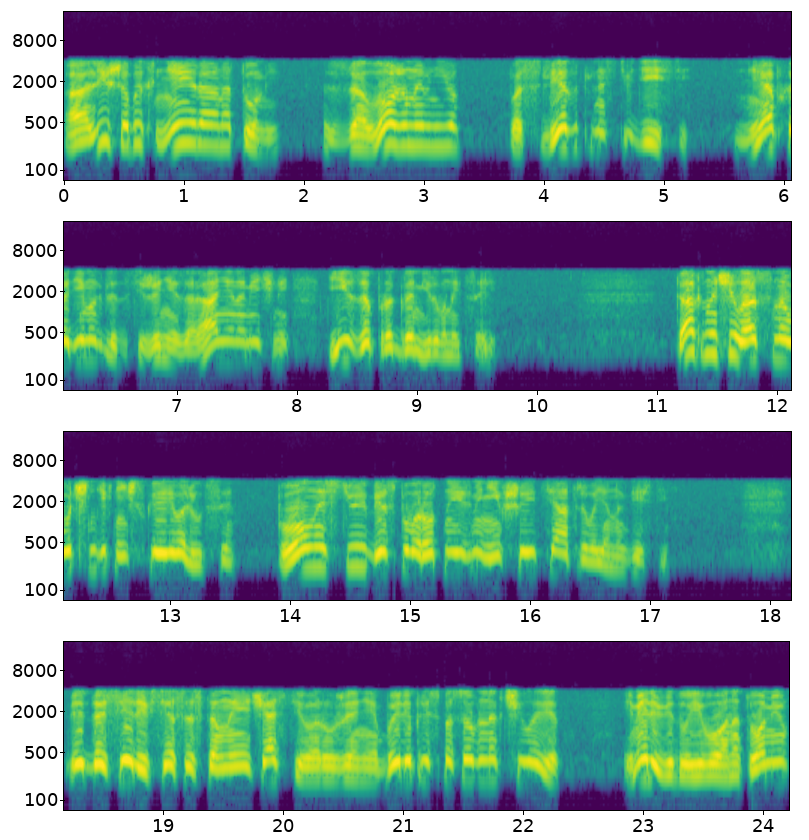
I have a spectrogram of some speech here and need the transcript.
а лишь об их нейроанатомии заложенной в нее последовательностью действий, необходимых для достижения заранее намеченной и запрограммированной цели. Так началась научно-техническая революция, полностью и бесповоротно изменившая театры военных действий. Ведь доселе все составные части вооружения были приспособлены к человеку, имели в виду его анатомию,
